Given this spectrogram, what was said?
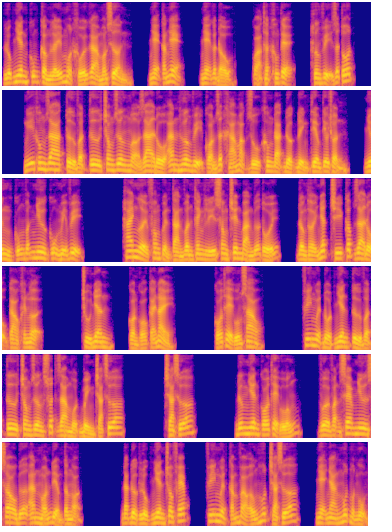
Lục nhiên cũng cầm lấy một khối gà món sườn, nhẹ cắn nhẹ nhẹ gật đầu, quả thật không tệ, hương vị rất tốt. Nghĩ không ra từ vật tư trong dương mở ra đồ ăn hương vị còn rất khá mặc dù không đạt được đỉnh tiêm tiêu chuẩn, nhưng cũng vẫn như cũ mỹ vị. Hai người phong quyển tàn vân thanh lý xong trên bàn bữa tối, đồng thời nhất trí cấp gia độ cao khen ngợi. Chủ nhân, còn có cái này, có thể uống sao? Phi nguyệt đột nhiên từ vật tư trong dương xuất ra một bình trà sữa. Trà sữa? Đương nhiên có thể uống, vừa vặn xem như sau bữa ăn món điểm tâm ngọt. Đạt được lục nhiên cho phép, phi nguyệt cắm vào ống hút trà sữa, nhẹ nhàng mút một ngụm,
